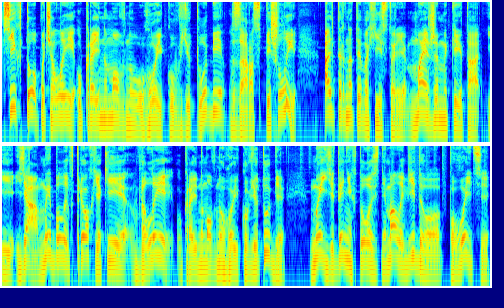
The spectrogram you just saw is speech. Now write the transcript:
Всі, хто почали україномовну гойку в Ютубі, зараз пішли. Альтернатива Хісторі, майже Микита і я. Ми були втрьох, які вели україномовну гойку в Ютубі. Ми єдині, хто знімали відео по гойці.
